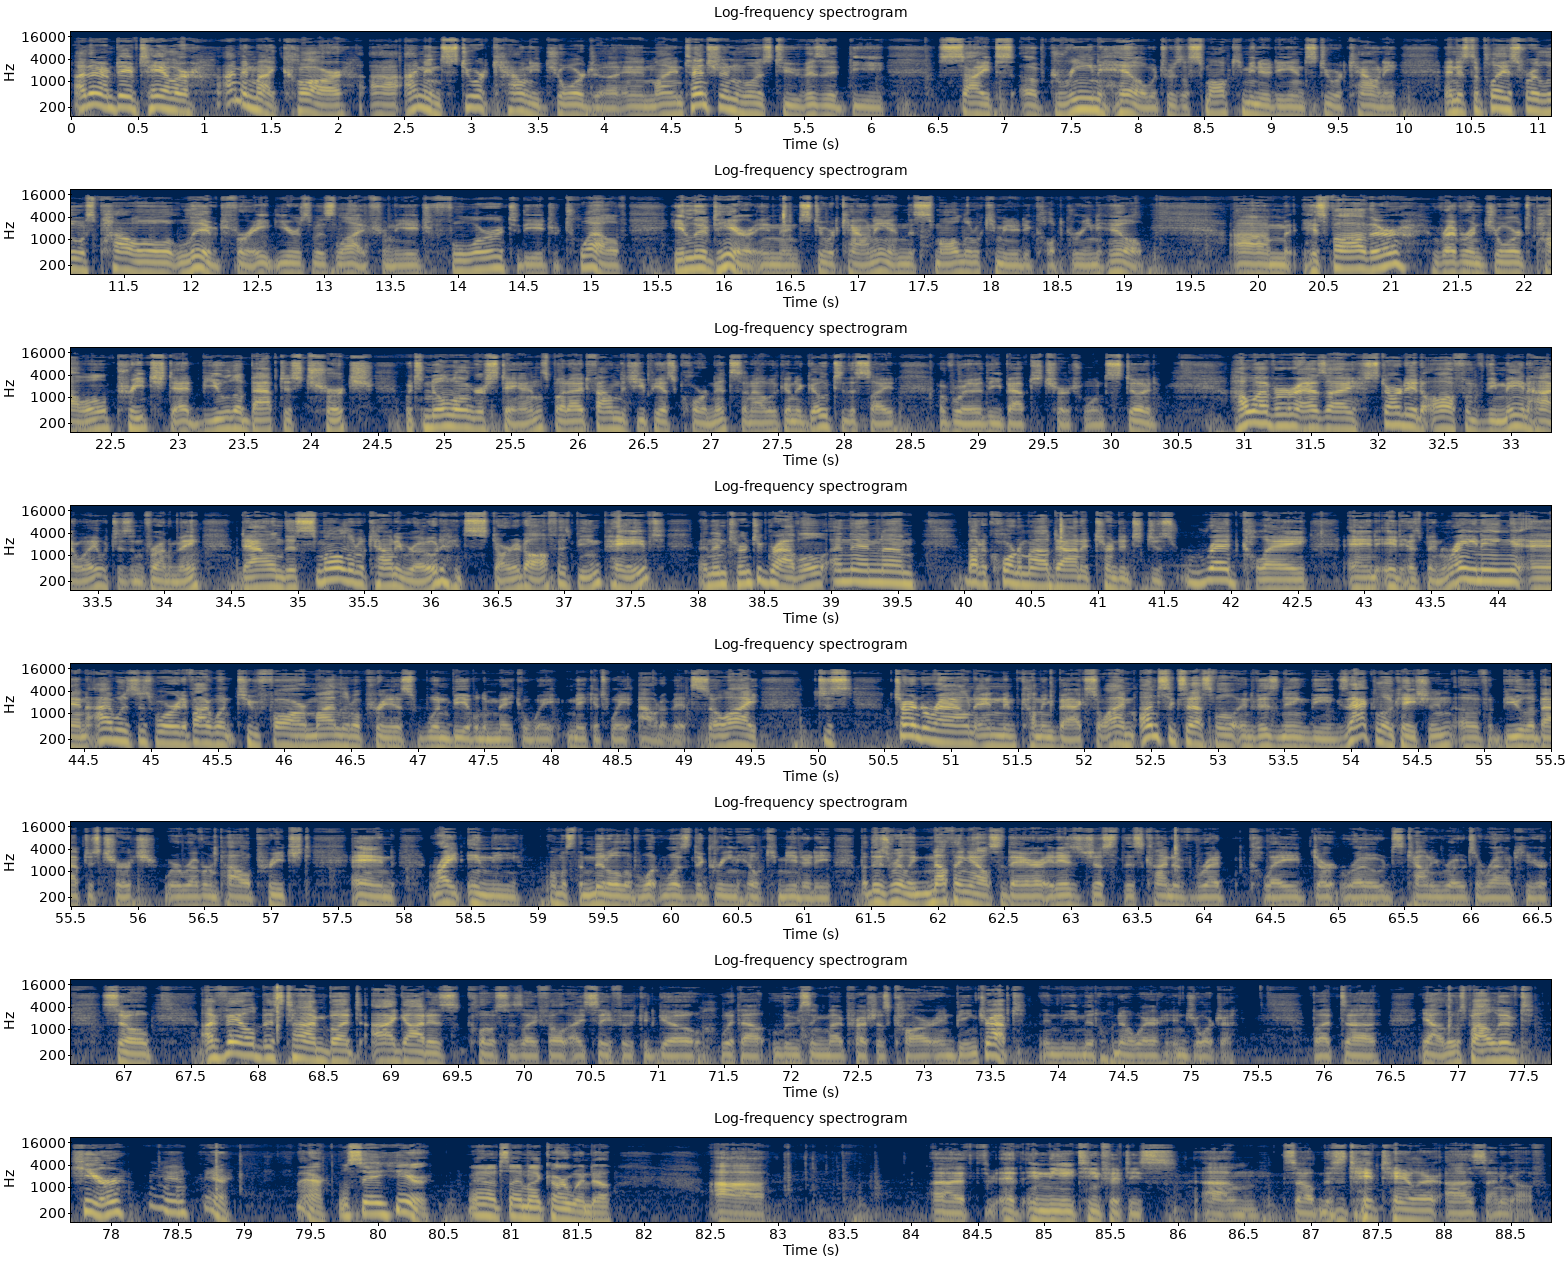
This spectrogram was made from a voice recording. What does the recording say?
Hi there, I'm Dave Taylor. I'm in my car. Uh, I'm in Stewart County, Georgia, and my intention was to visit the site of Green Hill, which was a small community in Stewart County, and it's the place where Lewis Powell lived for eight years of his life, from the age of four to the age of 12. He lived here in, in Stewart County in this small little community called Green Hill. Um, his father, Reverend George Powell, preached at Beulah Baptist Church, which no longer stands, but I'd found the GPS coordinates and I was going to go to the site of where the Baptist church once stood. However, as I started off of the main highway, which is in front of me, down this small little county road, it started off as being paved and then turned to gravel. And then um, about a quarter mile down, it turned into just red clay and it has been raining. And I was just worried if I went too far, my little Prius wouldn't be able to make a way, make its way out of it. So I just turned around and am coming back. So I'm unsuccessful in visiting the exact location of Beulah Baptist Church where Reverend Powell preached and right in the almost the middle of what was the Green Hill community. But there's really nothing else there. It is just this kind of red clay dirt roads, county roads around here. So I failed this time, but I got as close as I felt I safely could go without losing my precious car and being trapped in the middle of nowhere in Georgia. But uh, yeah, Lewis Powell lived here, yeah, here, there, we'll say here, right outside my car window, uh, uh, in the 1850s. Um, so this is Dave Taylor, uh, signing off.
